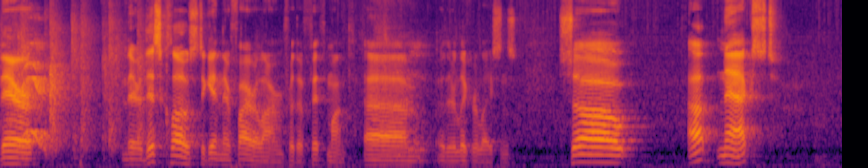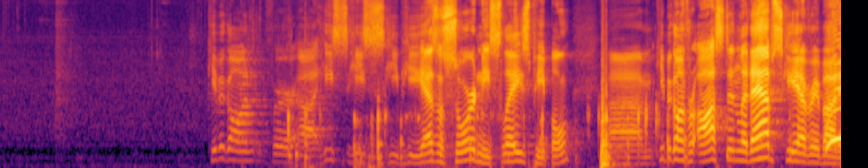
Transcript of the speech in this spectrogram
They're they're this close to getting their fire alarm for the fifth month, um, or their liquor license. So, up next. Keep it going for uh, he's, he's, he, he has a sword and he slays people. Um, keep it going for Austin Ladabsky, everybody.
